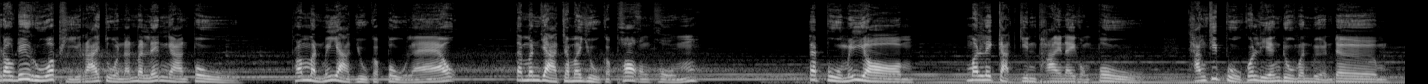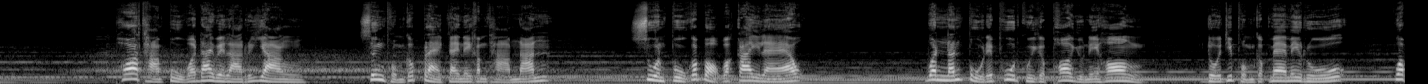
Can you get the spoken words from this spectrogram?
เราได้รู้ว่าผีร้ายตัวนั้นมันเล่นงานปู่ เพราะมันไม่อยากอยู่กับปู่แล้ว แต่มันอยากจะมาอยู่กับพ่อของผม แต่ปู่ไม่ยอม มันเลยกัดกินภายในของปู่ ทั้งที่ปู่ก็เลี้ยงดูมันเหมือนเดิม พ่อถามปู่ว่าได้เวลาหรือยัง ซึ่งผมก็แปลกใจในคำถามนั้น ส่วนปู่ก็บอกว่าใกล้แล้ววันนั้นปู่ได้พูดคุยกับพ่ออยู่ในห้อง โดยที่ผมกับแม่ไม่รู้ ว่า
